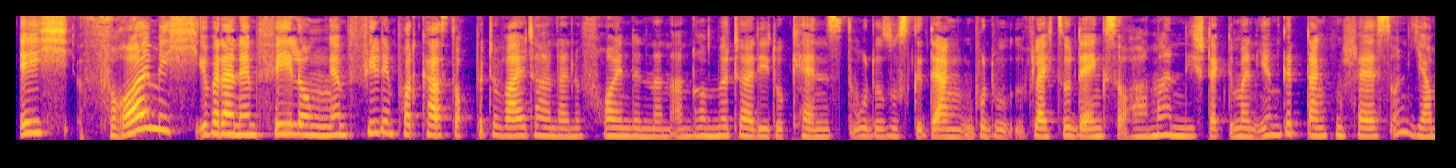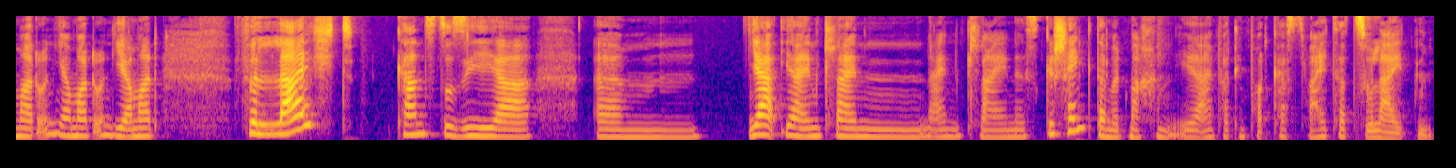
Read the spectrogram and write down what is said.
Ich freue mich über deine Empfehlungen. Empfehle den Podcast doch bitte weiter an deine Freundinnen, an andere Mütter, die du kennst, wo du so Gedanken, wo du vielleicht so denkst, oh Mann, die steckt immer in ihren Gedanken fest und jammert und jammert und jammert. Vielleicht kannst du sie ja, ähm, ja, ihr ein, kleinen, ein kleines Geschenk damit machen, ihr einfach den Podcast weiterzuleiten.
